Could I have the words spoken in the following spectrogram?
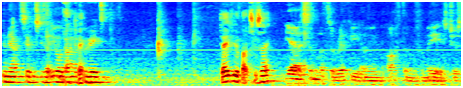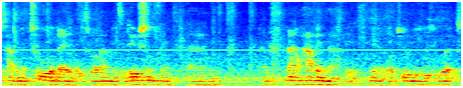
in the activities that you're trying Okay. to create. Dave, you're about to say? Yeah, similar to Ricky. I mean, often for me, it's just having a tool available to allow me to do something. Um, and now having that, it, you know, what Julie uses works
